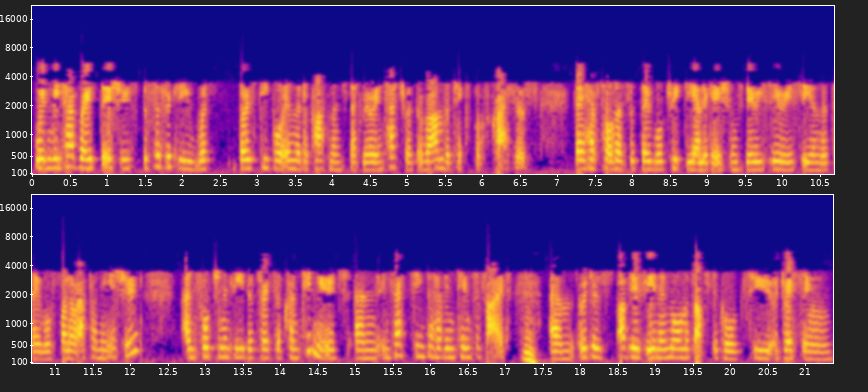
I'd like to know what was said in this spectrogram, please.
When we have raised the issue specifically with those people in the departments that we're in touch with around the textbooks crisis, they have told us that they will treat the allegations very seriously and that they will follow up on the issue. Unfortunately, the threats have continued and, in fact, seem to have intensified, mm. um, which is obviously an enormous obstacle to addressing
